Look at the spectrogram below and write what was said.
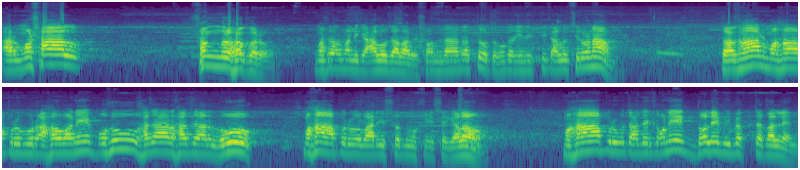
আর মশাল সংগ্রহ করো। মশাল মানে কি? আলো জ্বালাবে। সন্ধ্যাটা তো তখন তো ইলেকট্রিক আলো ছিল না। তখন মহাপ্রভুর আহ্বানে বহু হাজার হাজার লোক মহাপ্রভু বাড়ির সম্মুখে এসে গেল। মহাপ্রভু তাদেরকে অনেক দলে বিভক্ত করলেন।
